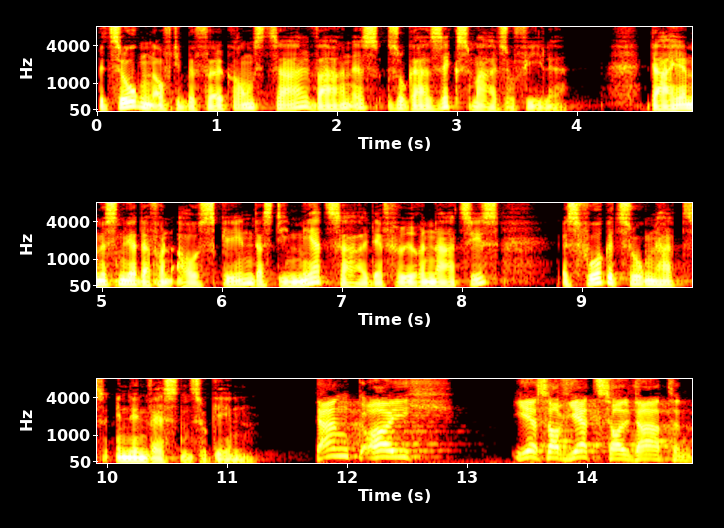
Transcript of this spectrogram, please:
Bezogen auf die Bevölkerungszahl waren es sogar sechsmal so viele. Daher müssen wir davon ausgehen, dass die Mehrzahl der früheren Nazis es vorgezogen hat, in den Westen zu gehen. Dank euch, ihr Sowjetsoldaten.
